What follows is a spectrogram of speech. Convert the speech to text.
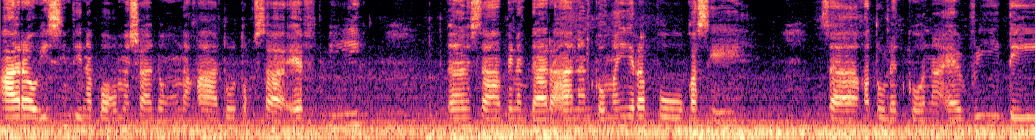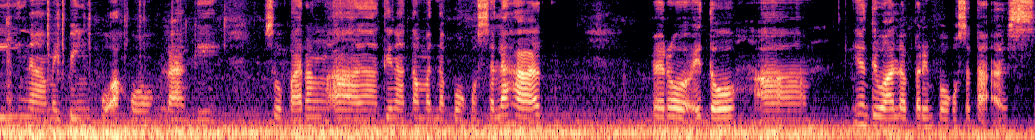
araw is hindi na po ako masyadong nakatutok sa FB dahil sa pinagdaraanan ko mahirap po kasi sa katulad ko na every day na may pain po ako lagi. So parang ah, tinatamad na po ako sa lahat. Pero ito ah, yun tiwala pa rin po ako sa taas.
